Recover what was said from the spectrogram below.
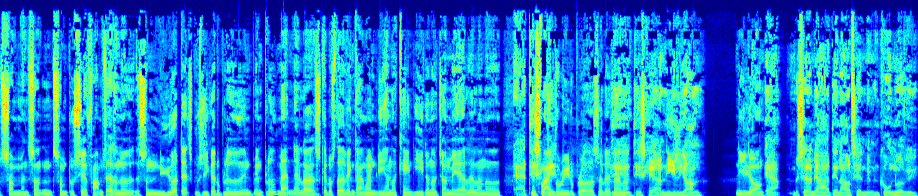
som, man sådan, som du ser frem til? Er der noget sådan nyere dansk musik? Er du blevet en, en blød mand, eller skal du stadigvæk en gang med lige have noget Can Heat og noget John Mayall, eller noget Ja, det, Flying Burrito Brothers, eller et eller det, andet? det skal jeg, og Neil Young. Neil Young. Ja, men selvom jeg har den aftale med min kone, nu har vi,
